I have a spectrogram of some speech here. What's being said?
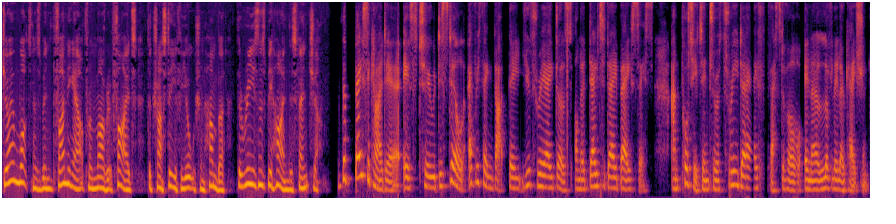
Joanne Watson has been finding out from Margaret Fiddes, the trustee for Yorkshire and Humber, the reasons behind this venture. The basic idea is to distill everything that the U3A does on a day to day basis and put it into a three day festival in a lovely location.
